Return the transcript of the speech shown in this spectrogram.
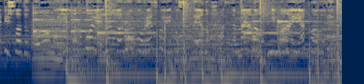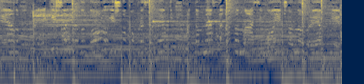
Та пішла додому. Їй легко віддала руку Грицькові Костину. А Семена обнімає, як малу дитину. А як ішла я додому, ішла попри сливки. А там несе Атанасі мої чорнобривки.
